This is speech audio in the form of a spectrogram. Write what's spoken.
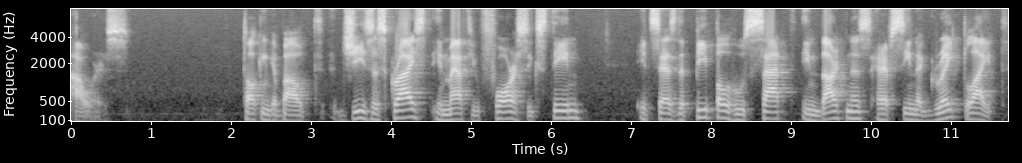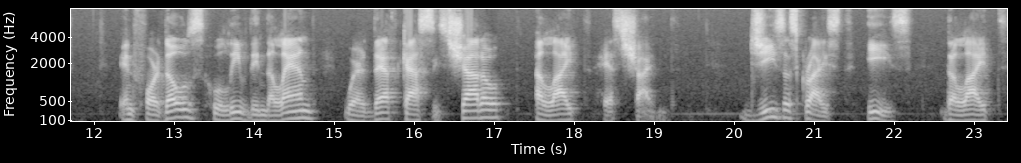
hours talking about Jesus Christ in Matthew 4 16. It says, The people who sat in darkness have seen a great light. And for those who lived in the land where death casts its shadow, a light has shined. Jesus Christ is the light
